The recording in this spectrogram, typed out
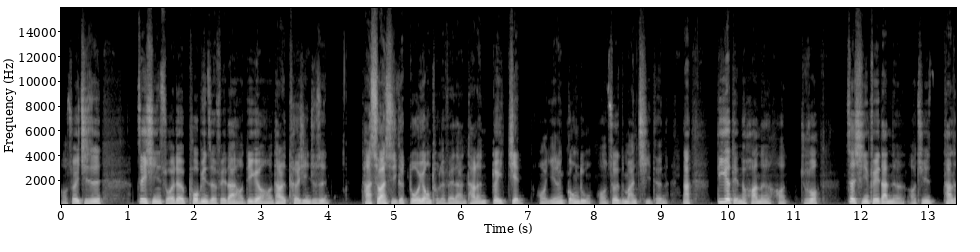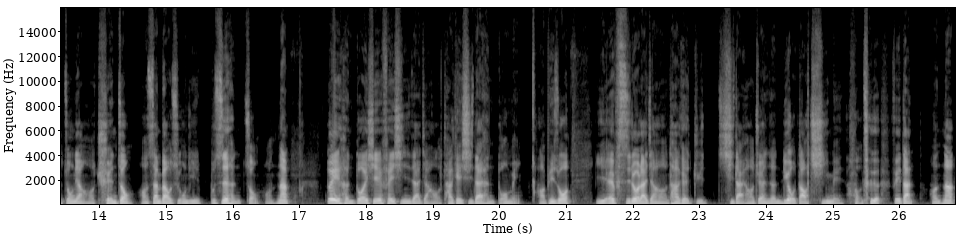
哈。所以其实这型所谓的破冰者飞弹哈，第一个哈它的特性就是它算是一个多用途的飞弹，它能对舰哦，也能攻陆哦，这个蛮奇特的。那第二点的话呢，哈就是说这型飞弹呢哦，其实它的重量哈全重哦三百五十公斤，不是很重哦。那对很多一些飞行器来讲哈，它可以携带很多枚啊，比如说。以 F 十六来讲哈，它可以居携带哈，居然是六到七枚哦 这个飞弹哦。那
